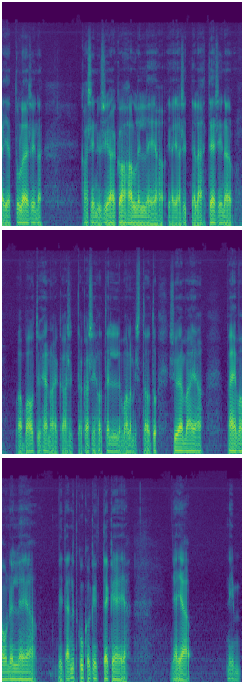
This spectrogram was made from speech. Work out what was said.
äijät tulee siinä 8-9 aikaa hallille ja, ja, ja sitten ne lähtee siinä about yhden aikaa sitten takaisin hotellille valmistautu syömään ja päiväunille ja mitä nyt kukakin tekee. Ja, ja, ja niin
